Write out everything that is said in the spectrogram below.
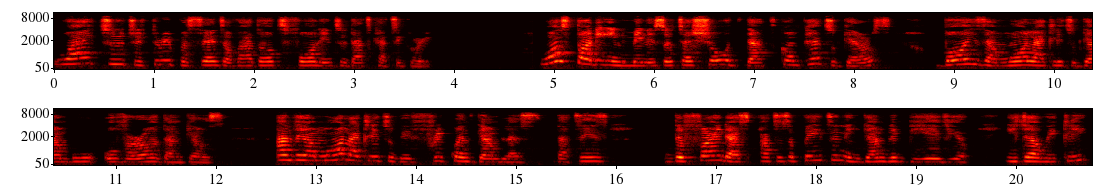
while 2 to 3% of adults fall into that category. One study in Minnesota showed that compared to girls, boys are more likely to gamble overall than girls, and they are more likely to be frequent gamblers, that is, defined as participating in gambling behavior either weekly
